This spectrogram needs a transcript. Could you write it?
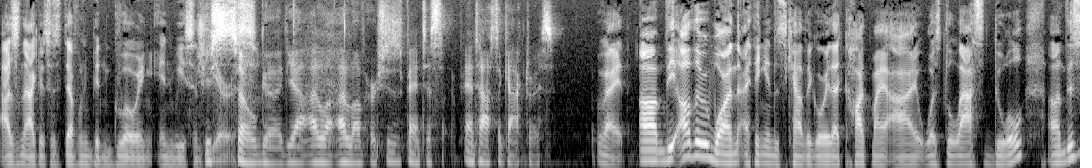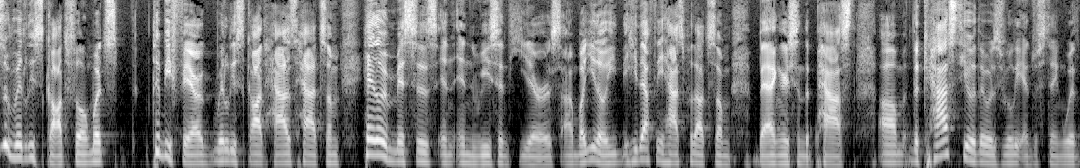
as an actress has definitely been growing in recent She's years. so good. Yeah, I, lo- I love her. She's a fantastic, fantastic actress. Right. Um, the other one I think in this category that caught my eye was The Last Duel. Um, this is a Ridley Scott film, which to be fair, Ridley Scott has had some hit or misses in, in recent years, um, but you know he, he definitely has put out some bangers in the past. Um, the cast here though is really interesting with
